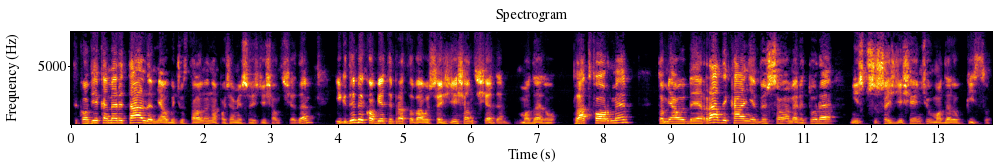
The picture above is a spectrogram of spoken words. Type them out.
tylko wiek emerytalny miał być ustalony na poziomie 67 i gdyby kobiety pracowały 67 w modelu Platformy, to miałyby radykalnie wyższą emeryturę niż przy 60 w modelu PiSu.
